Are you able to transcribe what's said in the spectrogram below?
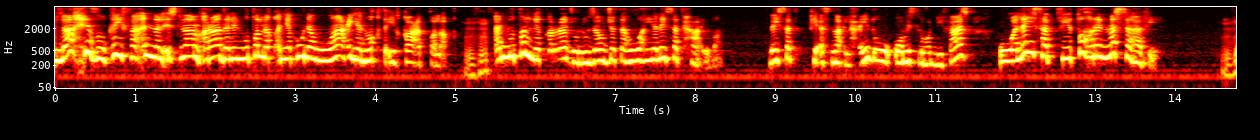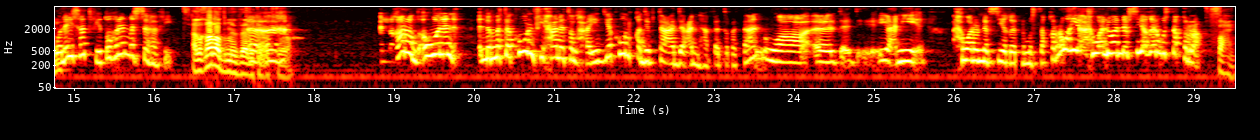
لاحظوا كيف أن الإسلام أراد للمطلق أن يكون واعيا وقت إيقاع الطلاق. أن يطلق الرجل زوجته وهي ليست حائضا ليست في أثناء الحيض ومثله النفاس وليست في طهر مسها فيه. وليست في طهر مسها فيه. الغرض من ذلك آه دكتورة؟ الغرض أولا لما تكون في حالة الحيض يكون قد ابتعد عنها فترة ويعني أحواله النفسية غير مستقرة وهي أحوالها النفسية غير مستقرة. صحيح.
